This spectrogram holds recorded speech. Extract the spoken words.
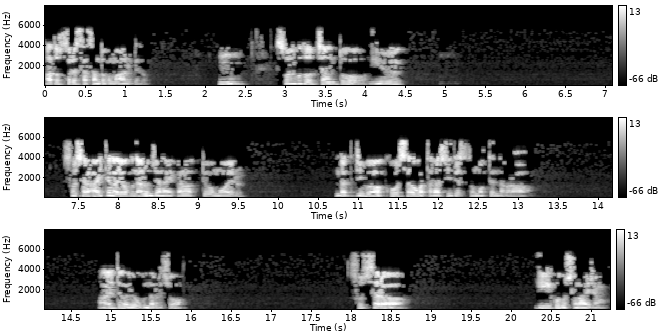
あとストレス発散とかもあるけど。うん。そういうことをちゃんと言う。そしたら相手が良くなるんじゃないかなって思える。だって自分はこうした方が正しいですと思ってんだから、相手が良くなるでしょ？そしたら、いいことしかないじゃん。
